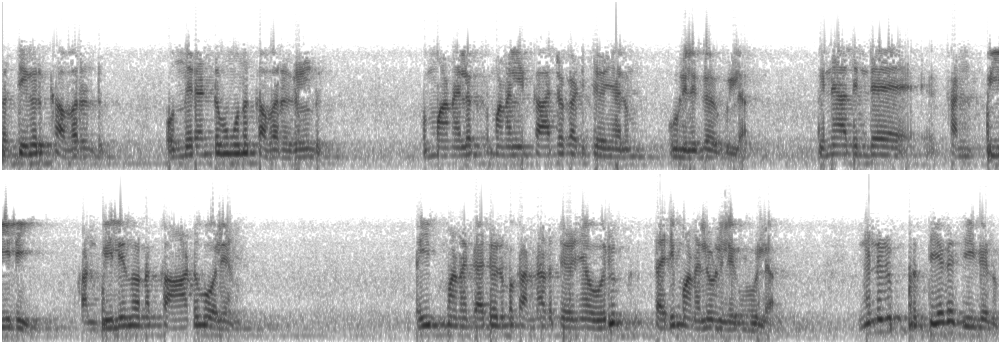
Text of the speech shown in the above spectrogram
പ്രത്യേക ഒരു കവറുണ്ട്. ഒന്ന് രണ്ട് മൂന്ന് കവറുകളുണ്ട്. മണലൊക്കെ മണൽ കാറ്റൊക്കെ അടിച്ചു കഴിഞ്ഞാലും ഉള്ളിൽ കേൾക്കില്ല. പിന്നെ അതിന്റെ കൺപീലി. കൺപീലി എന്ന് പറഞ്ഞ കാട് പോലെയാണ്. ഈ മണക്കാറ്റ് വരുമ്പോ കണ്ണടച്ചു കഴിഞ്ഞാൽ ഒരു തരി മണലുള്ളിലേക്ക് പോവില്ല. ഇങ്ങനെ ഒരു പ്രത്യേക ജീവിയാണ്.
